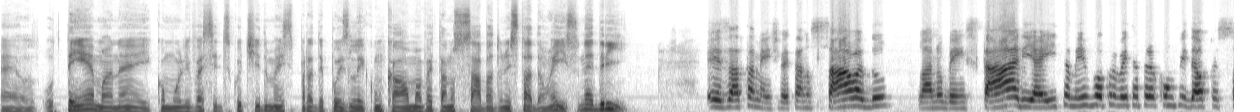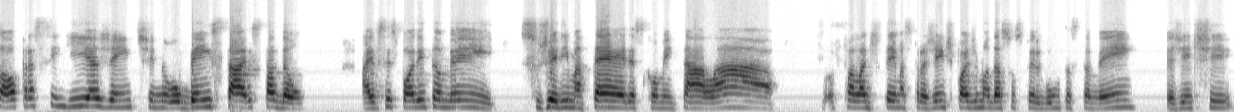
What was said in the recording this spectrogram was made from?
é, o, o, tema, né? E como ele vai ser discutido, mas para depois ler com calma, vai estar tá no sábado no Estadão. É isso, né, Adri? Exatamente, vai estar tá no sábado lá no Bem-Estar. E aí também vou aproveitar para convidar o pessoal para seguir a gente no Bem-Estar Estadão. Aí vocês podem também sugerir matérias, comentar lá, falar de temas para a gente, pode mandar suas perguntas também. A gente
